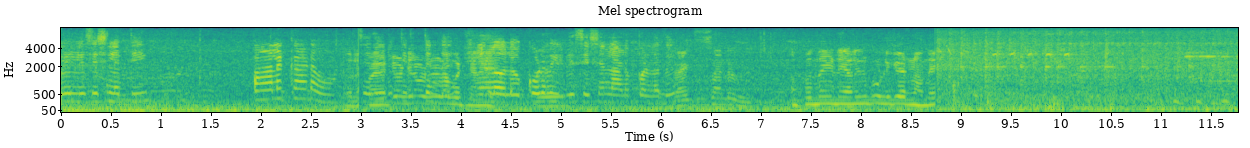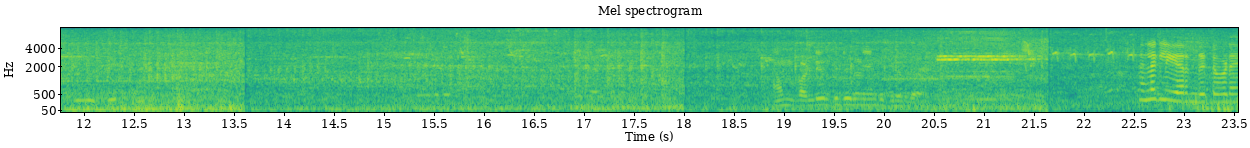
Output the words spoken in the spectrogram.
റെയിൽവേ സ്റ്റേഷനിലെത്തി പാലക്കാടോ. ഞങ്ങൾ ഒലോക്കോട് റെയിൽവേ സ്റ്റേഷനിലാണ് ഇപ്പോൾ ഉള്ളത്. അപ്പൊ എന്താ പുള്ളിക്ക് വരണോ? വണ്ടി എടുത്തിട്ട് ഞാൻ കുത്തിയെടുക്കാം നല്ല ക്ലിയർ ഉണ്ട് കേട്ടോ ഇവിടെ.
